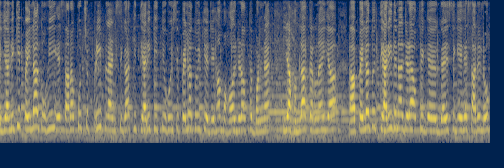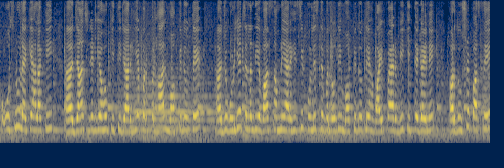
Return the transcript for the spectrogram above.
ਯਾਨੀ ਕਿ ਪਹਿਲਾਂ ਤੋਂ ਹੀ ਇਹ ਸਾਰਾ ਕੁਝ ਪ੍ਰੀ ਪਲਾਨਡ ਸੀਗਾ ਕਿ ਤਿਆਰੀ ਕੀਤੀ ਹੋਈ ਸੀ। ਪਹਿਲਾਂ ਤੋਂ ਹੀ ਕਿ ਅਜਿਹਾ ਮਾਹੌਲ ਜਿਹੜਾ ਉੱਥੇ ਬਣਨਾ ਹੈ ਜਾਂ ਹਮਲਾ ਕਰਨਾ ਹੈ ਜਾਂ ਪਹਿਲਾਂ ਤੋਂ ਹੀ ਤਿਆਰੀ ਦੇ ਨਾਲ ਜਿਹੜਾ ਉੱਥੇ ਗ- ਗਏ ਸੀਗੇ ਇਹ ਸਾਰੇ ਲੋਕ, ਉਸ ਨੂੰ ਲੈ ਕੇ ਹਾਲਾਂਕਿ ਜਾਂਚ ਜਿਹੜੀ ਹੈ ਉਹ ਕੀਤੀ ਜਾ ਰਹੀ ਹੈ। ਪਰ ਫਿਲਹਾਲ ਮੌਕੇ ਦੇ ਉੱਤੇ ਜੋ ਗੋਲੀਆਂ ਚੱਲਣ ਦੀ ਆਵਾਜ਼ ਸਾਹਮਣੇ ਆ ਰਹੀ ਸੀ, ਪੁਲਿਸ ਦੇ ਵੱਲੋਂ ਦੀ ਮੌਕੇ ਦੇ ਉੱਤੇ ਹਵਾਈ ਫਾਇਰ ਵੀ ਕੀਤੇ ਗਏ ਨੇ। ਔਰ ਦੂਸਰੇ ਪਾਸੇ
